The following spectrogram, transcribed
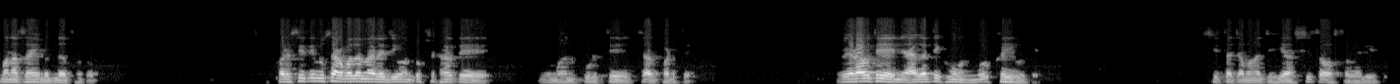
मनाचाही बदलत होतो. परिस्थितीनुसार बदलणारे जीवन वृक्ष ठरते मन पुढते चरफडते वेडावते आणि आगतिक होऊन मूर्खही होते. सीताच्या मनाची ही अशीच अवस्था झाली होती.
